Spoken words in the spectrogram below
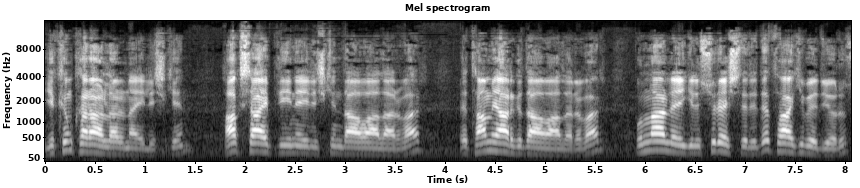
yıkım kararlarına ilişkin, hak sahipliğine ilişkin davalar var ve tam yargı davaları var. Bunlarla ilgili süreçleri de takip ediyoruz.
